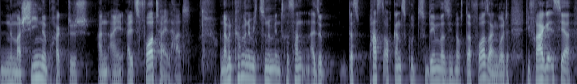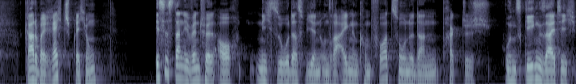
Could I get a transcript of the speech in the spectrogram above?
eine Maschine praktisch an ein, als Vorteil hat. Und damit kommen wir nämlich zu einem interessanten, also das passt auch ganz gut zu dem, was ich noch davor sagen wollte. Die Frage ist ja, gerade bei Rechtsprechung, ist es dann eventuell auch nicht so, dass wir in unserer eigenen Komfortzone dann praktisch uns gegenseitig,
